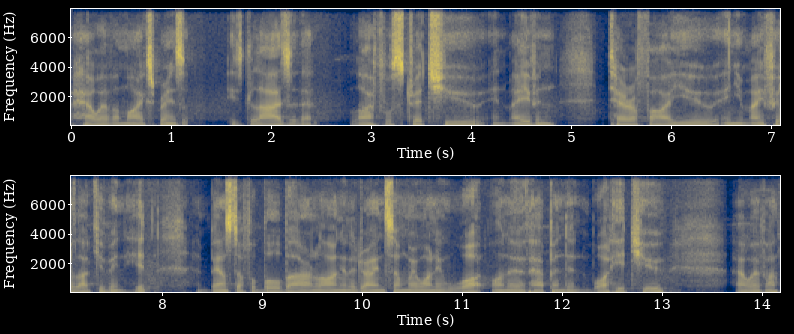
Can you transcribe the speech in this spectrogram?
however, my experience is largely that life will stretch you and may even terrify you, and you may feel like you've been hit and bounced off a bull bar and lying in a drain somewhere, wondering what on earth happened and what hit you. However,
